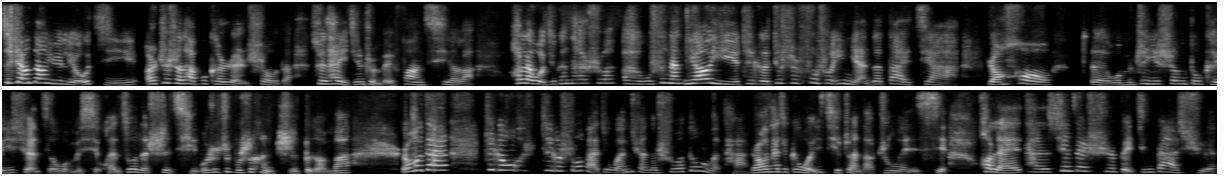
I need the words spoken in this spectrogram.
这相当于留级，而这是他不可忍受的，所以他已经准备放弃了。后来我就跟他说啊，我说那你要以这个就是付出一年的代价，然后呃，我们这一生都可以选择我们喜欢做的事情。我说这不是很值得吗？然后他这个这个说法就完全的说动了他，然后他就跟我一起转到中文系。后来他现在是北京大学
